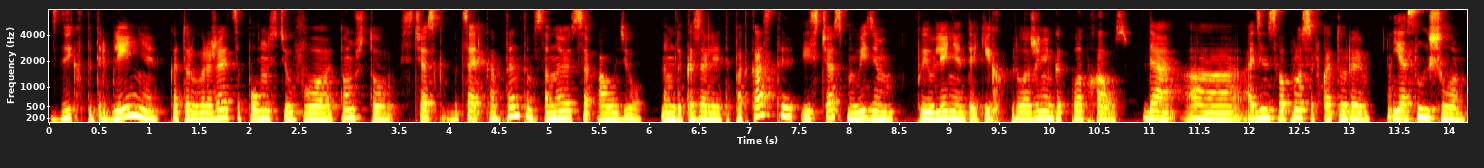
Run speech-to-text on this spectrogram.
сдвиг в потреблении, который выражается полностью в том, что сейчас как бы царь контентом становится аудио. Нам доказали это подкасты, и сейчас мы видим появление таких приложений, как Clubhouse. Да, а, один из вопросов, которые я слышала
